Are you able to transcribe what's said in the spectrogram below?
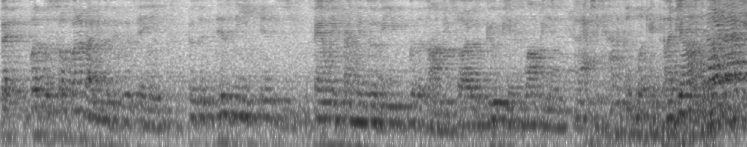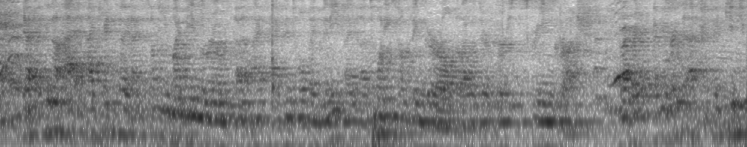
but what was so fun about him is it was a it was a Disney kids family friendly movie with a zombie. So I was goofy and floppy and, and actually kind of good looking. Can I be honest about that? Yeah, you know, I, I can't tell you. Some of you might be in the room. Uh, I, I've been told by many a 20 something girl that I was their first screen crush. Have you heard that? Kid, you,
